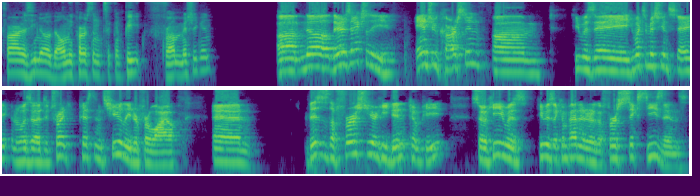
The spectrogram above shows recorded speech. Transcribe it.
as far as you know the only person to compete from michigan um, no, there's actually Andrew Karsten. Um, he was a he went to Michigan State and was a Detroit Pistons cheerleader for a while. And this is the first year he didn't compete. So he was he was a competitor the first six seasons,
